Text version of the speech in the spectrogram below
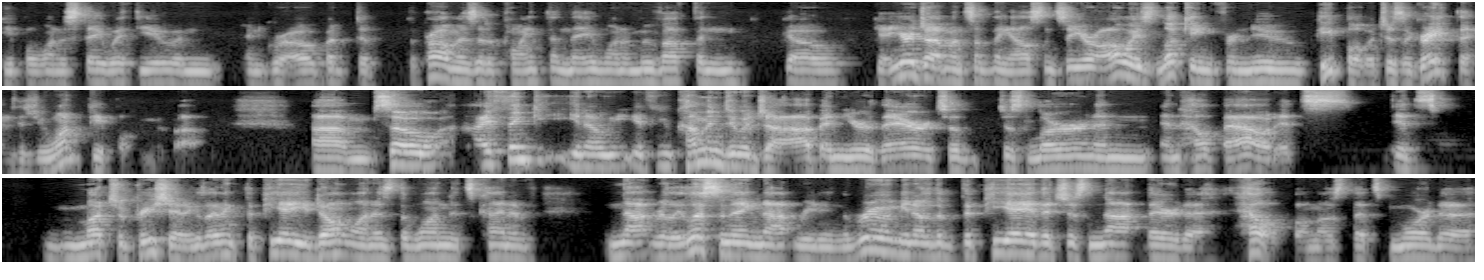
people want to stay with you and, and grow but the, the problem is at a point then they want to move up and go get your job on something else. And so you're always looking for new people, which is a great thing because you want people to move up. Um, so I think, you know, if you come into a job and you're there to just learn and, and help out, it's, it's much appreciated because I think the PA you don't want is the one that's kind of not really listening, not reading the room, you know, the, the PA that's just not there to help almost, that's more to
